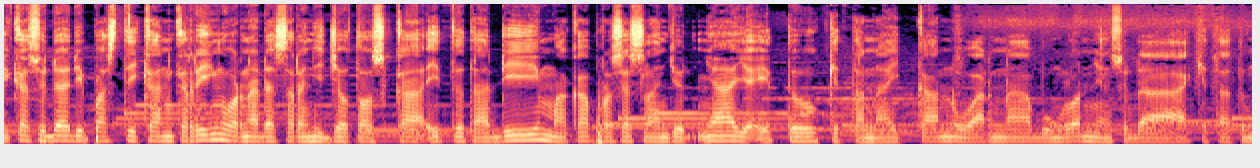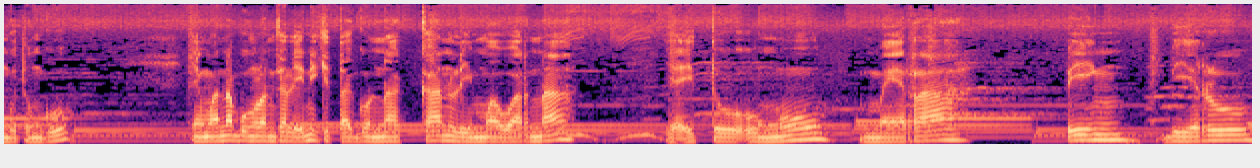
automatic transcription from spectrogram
Jika sudah dipastikan kering warna dasaran hijau toska itu tadi, maka proses selanjutnya yaitu kita naikkan warna bunglon yang sudah kita tunggu-tunggu. Yang mana bunglon kali ini kita gunakan 5 warna yaitu ungu, merah, pink, biru,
